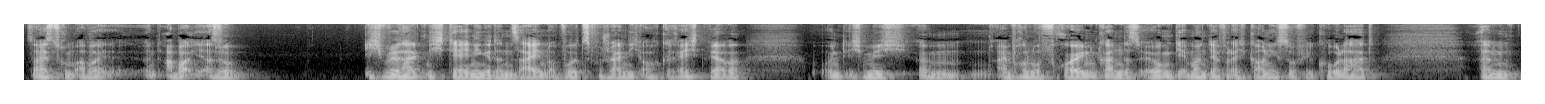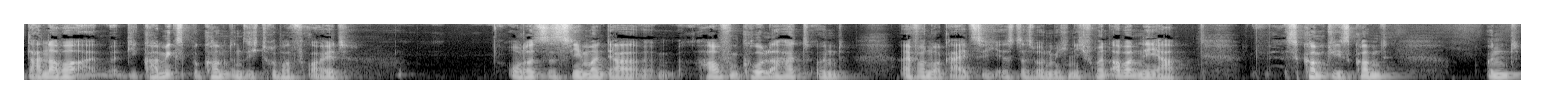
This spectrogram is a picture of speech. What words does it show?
sei es drum, aber, aber also ich will halt nicht derjenige dann sein, obwohl es wahrscheinlich auch gerecht wäre und ich mich ähm, einfach nur freuen kann, dass irgendjemand, der vielleicht gar nicht so viel Kohle hat, ähm, dann aber die Comics bekommt und sich drüber freut. Oder es ist jemand, der Haufen Kohle hat und einfach nur geizig ist, das würde mich nicht freuen. Aber naja, es kommt, wie es kommt. Und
